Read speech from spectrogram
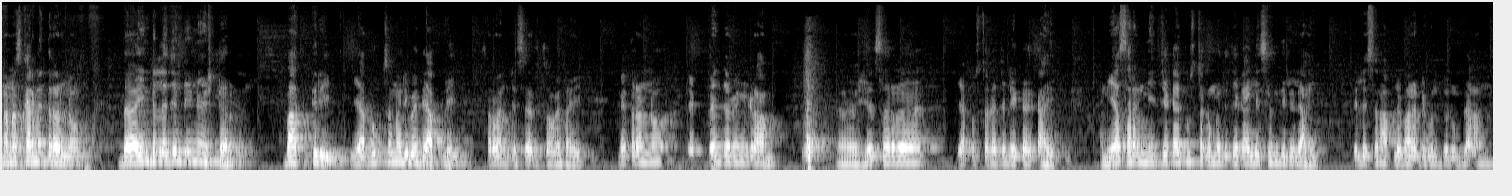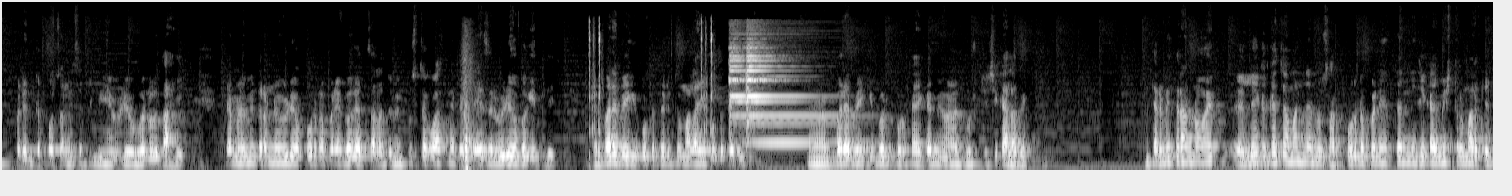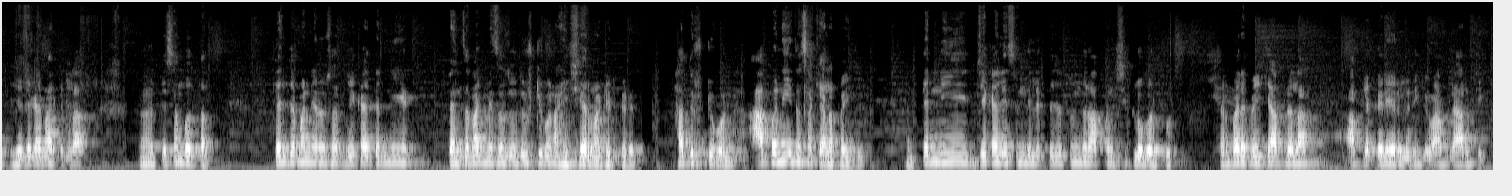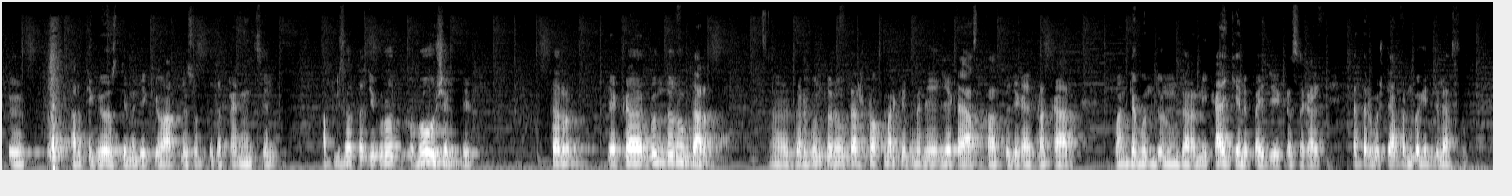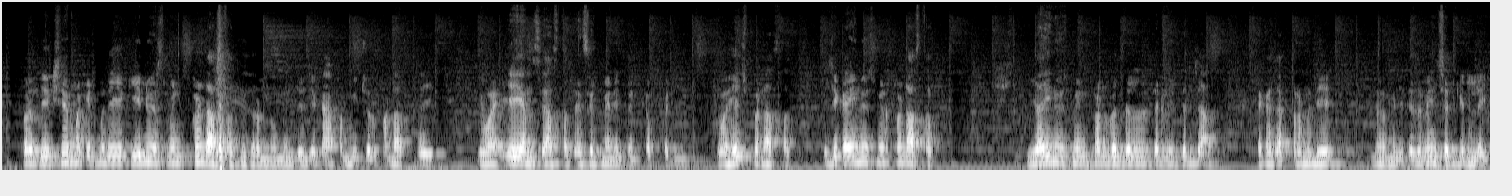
नमस्कार मित्रांनो the intelligent investor भाग थ्री या बुक समरीमध्ये आपले सर्वांचे सर स्वागत आहे. मित्रांनो एक बेंजामिन ग्राम हे सर या पुस्तकाचे लेखक आहेत. आणि या सरांनी जे काही पुस्तकामध्ये जे काही लेसन दिलेले आहे ते लेसन आपल्या मराठी गुंतवणूकदारांपर्यंत पोहोचवण्यासाठी मी हे व्हिडिओ बनवत आहे. त्यामुळे मित्रांनो व्हिडिओ पूर्णपणे बघत चला. तुम्ही पुस्तक वाचण्यापेक्षा हे जर व्हिडिओ बघितले तर बऱ्यापैकी कुठंतरी तुम्हाला हे कुठंतरी बऱ्यापैकी भरपूर काही कमी वेळात गोष्टी शिकायला भेटतील. तर मित्रांनो एक लेखकाच्या म्हणण्यानुसार पूर्णपणे त्यांनी जे काही मिस्टर मार्केट हे जे काही मार्केटला ते संबोधतात त्यांच्या म्हणण्यानुसार जे काय त्यांनी एक त्यांचा बघण्याचा जो दृष्टिकोन आहे शेअर मार्केटकडे हा दृष्टिकोन आपणही तसा केला पाहिजे. त्यांनी जे काय लेसन दिले त्याच्यातून जर आपण शिकलो भरपूर तर बऱ्यापैकी आपल्याला आपल्या करिअरमध्ये किंवा आपल्या आर्थिक आर्थिक व्यवस्थेमध्ये किंवा आपल्या स्वतःच्या फायनान्शियल आपली स्वतःची ग्रोथ होऊ शकते. तर एक गुंतवणूकदार तर जर गुंतवणूकदार स्टॉक मार्केटमध्ये जे काय असतात त्याचे काय प्रकार कोणत्या गुंतवणूकदारांनी काय केलं पाहिजे कसं काय ह्या तर गोष्टी आपण बघितलेल्या असतात. परंतु एक शेअर मार्केटमध्ये एक इन्व्हेस्टमेंट फंड असतात मित्रांनो म्हणजे जे काय आपण म्युच्युअल फंड असते किंवा ए एम सी असतात ॲसेट मॅनेजमेंट कंपनी किंवा हेज फंड असतात हे जे काही इन्व्हेस्टमेंट फंड असतात या इन्व्हेस्टमेंट फंडबद्दल त्यांनी त्यांच्या एका चॅप्टरमध्ये म्हणजे त्याचं मेन्शन केलेलं आहे.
